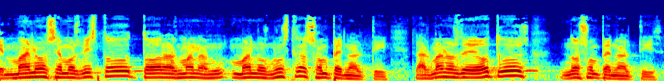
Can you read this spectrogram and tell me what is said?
en manos hemos visto, todas las manos, manos nuestras son penalti. Las manos de otros no son penaltis.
